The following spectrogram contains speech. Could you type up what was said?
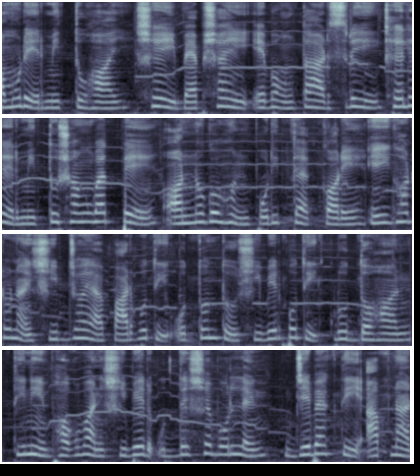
অমরের মৃত্যু হয়। সেই ব্যবসায়ী এবং তার স্ত্রী ছেলের মৃত্যু সংবাদ পেয়ে অন্নগ্রহণ পরিত্যাগ করে। এই ঘটনায় শিবজয়া পার্বতী অত্যন্ত শিবের প্রতি ক্রুদ্ধ হন। তিনি ভগবান শিবের উদ্দেশ্যে বললেন, যে ব্যক্তি আপনার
